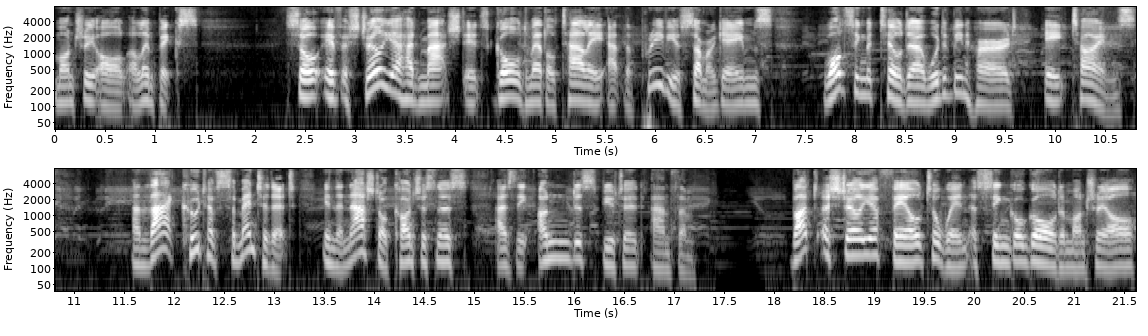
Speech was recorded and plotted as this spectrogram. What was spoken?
Montreal Olympics. So, if Australia had matched its gold medal tally at the previous Summer Games, Waltzing Matilda would have been heard eight times and that could have cemented it in the national consciousness as the undisputed anthem. But Australia failed to win a single gold in Montreal,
